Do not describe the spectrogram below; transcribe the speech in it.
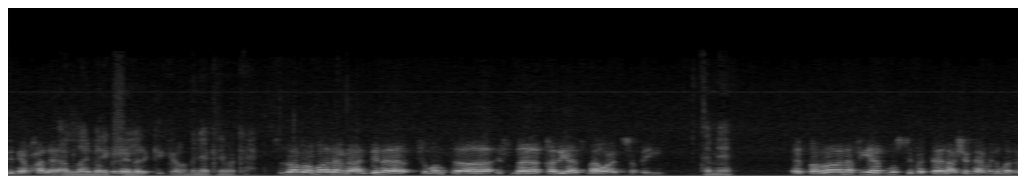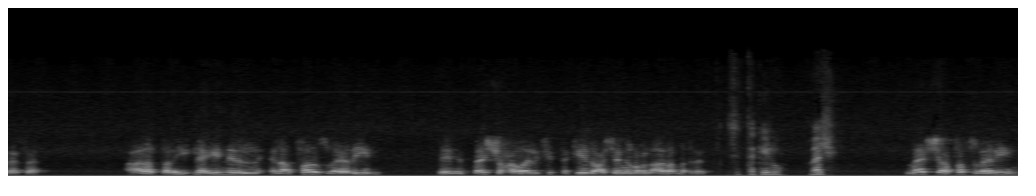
الدنيا بحالها. الله يبارك ربنا يبارك فيك. فيك يا رب. ربنا يكرمك يا حبيبي. أستاذ عبد الرحمن إحنا عندنا في منطقة اسمها قرية اسمها 71 تمام. اتبرعنا فيها بنص فدان عشان نعملوا مدرسة على الطريق لأن ال- الأطفال الصغيرين بيتمشوا حوالي 6 كيلو عشان يروحوا لأقرب مدرسة. 6 كيلو؟ ماشي. ماشي اطفال صغيرين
